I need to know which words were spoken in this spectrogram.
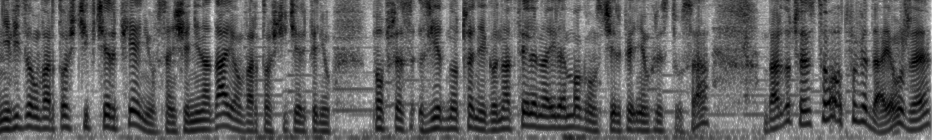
nie widzą wartości w cierpieniu, w sensie nie nadają wartości cierpieniu poprzez zjednoczenie go na tyle, na ile mogą z cierpieniem Chrystusa, bardzo często odpowiadają, że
